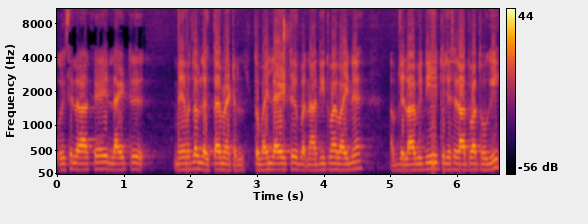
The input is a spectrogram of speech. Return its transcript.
और इसे लगा के लाइट में मतलब लगता है मेटल तो भाई लाइट बना दी तुम्हारे भाई ने, अब जला भी दी तो जैसे रात बात होगी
